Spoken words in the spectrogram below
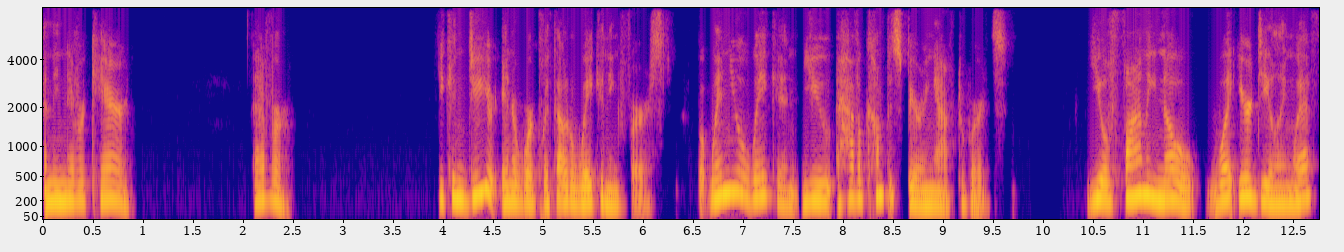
and they never cared ever. You can do your inner work without awakening first. But when you awaken, you have a compass bearing afterwards. You'll finally know what you're dealing with,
